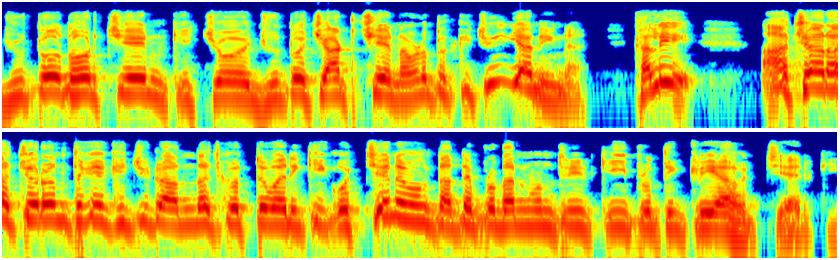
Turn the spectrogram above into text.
জুতো ধরছেন কি জুতো চাটছেন আমরা তো কিছুই জানি না। খালি আচার আচরণ থেকে কিছুটা আন্দাজ করতে পারি কি করছেন এবং তাতে প্রধানমন্ত্রীর কি প্রতিক্রিয়া হচ্ছে আর কি।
